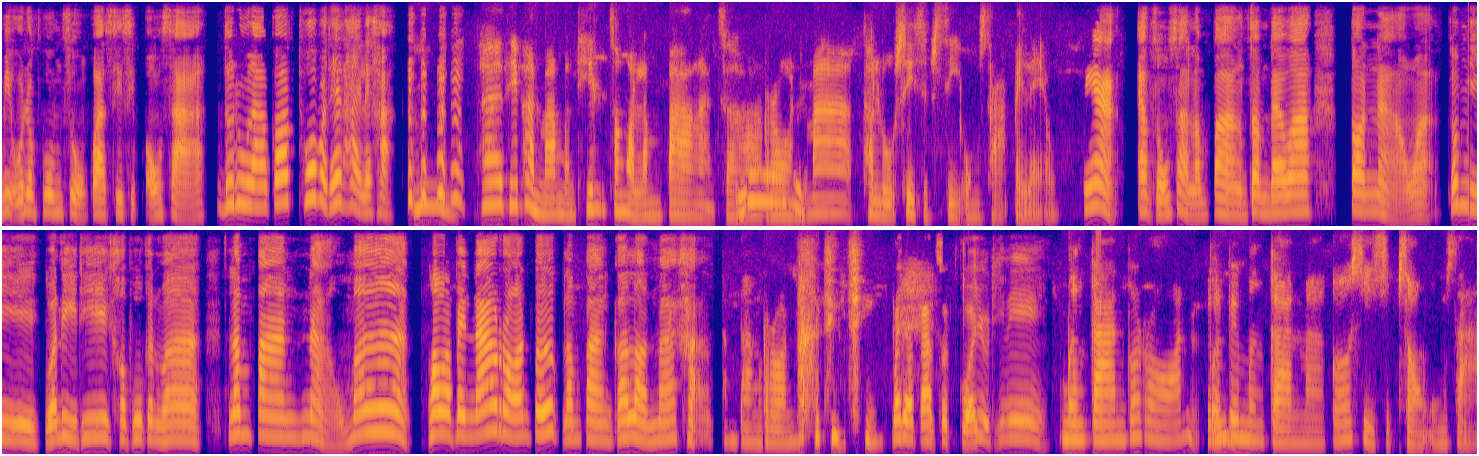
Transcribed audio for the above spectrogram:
มีอุณหภูมิสูงกว่า 40 องศา ดูดูๆแล้วก็ทั่วประเทศไทยเลยค่ะ อืมใช่ที่ผ่านมาเหมือนที่จังหวัดลำปางอะจะอืมร้อนมากทะลุ 44 องศาไปแล้ว เนี่ย แอบสงสารลำปางจำได้ว่า ตอนหนาวอะก็มีวลีที่เขาพูดกันว่า ลำปางหนาวมาก พอมาเป็นหน้าร้อนปุ๊บ ลำปางก็ร้อนมากค่ะ ลำปางร้อน มาก จริงบรรยากาศสุดกัวอยู่ที่นี่ๆเมืองการก็ร้อนอืมเปิ้ลไปเมืองการมาก็ 42 องศา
